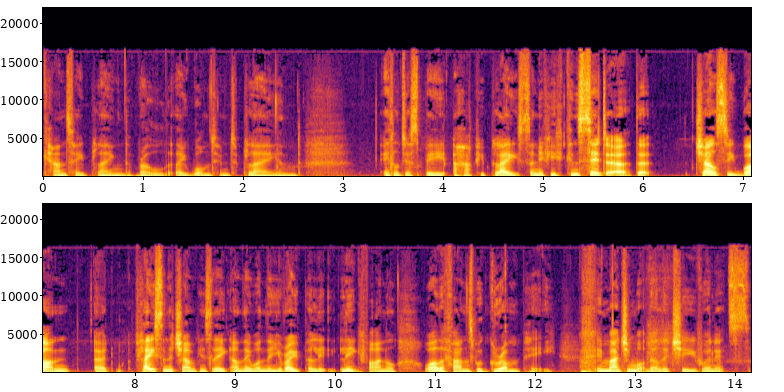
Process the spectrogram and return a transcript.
Kante playing the role that they want him to play, and it'll just be a happy place. And if you consider that Chelsea won a place in the Champions League and they won the Europa League final while the fans were grumpy, imagine what they'll achieve when it's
